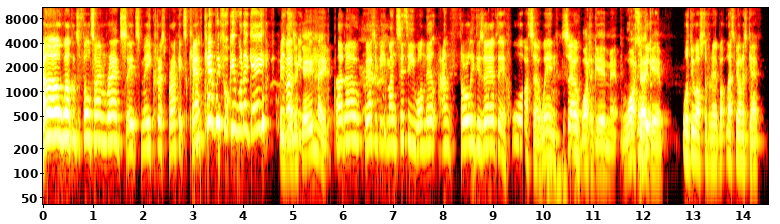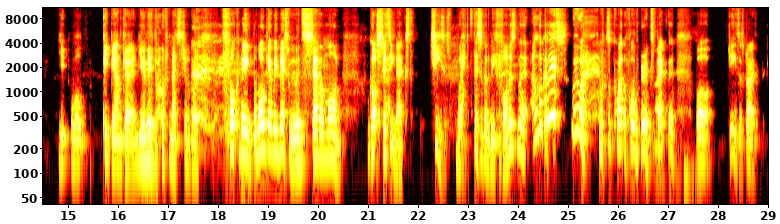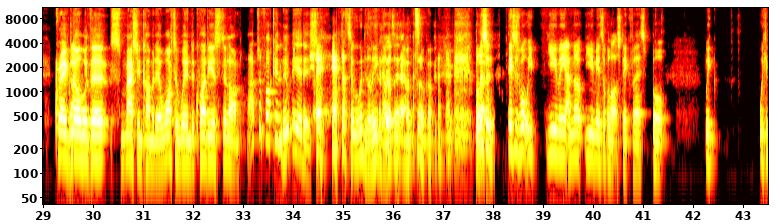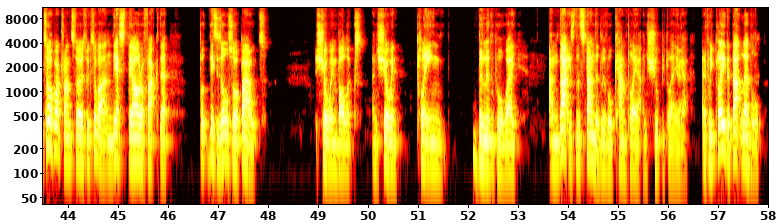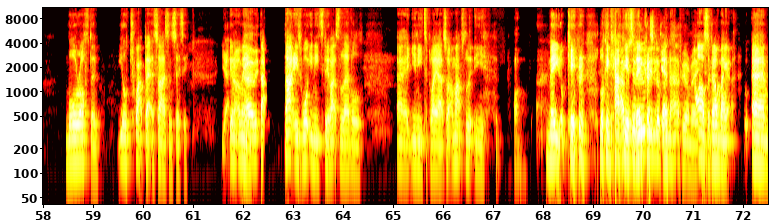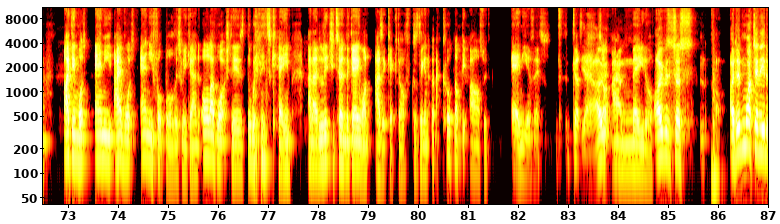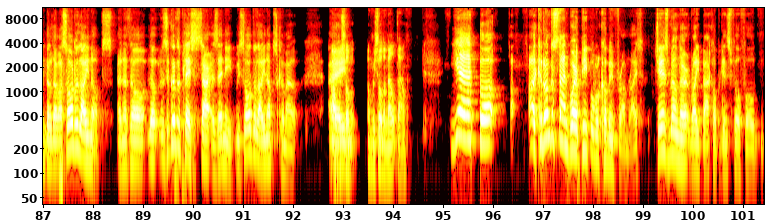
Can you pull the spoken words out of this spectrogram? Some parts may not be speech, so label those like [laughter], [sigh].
Hello, welcome to Full Time Reds. It's me, Chris Brackets. Kev, Kev, we fucking won a game. We won a game, mate. I know. We actually beat Man City 1 0 and thoroughly deserved it. What a win. So, What a game, mate. What We'll a do- game. we'll do our stuff in a minute, but let's be honest, Kev. You will peek behind the curtain. You and me [laughs] both messaged him going, fuck me. The one game we missed, we win 7 1. Got City [laughs] next. Jesus wept. This is going to be fun, isn't it? And look at this. We were, [laughs] it wasn't quite the fun we were expecting. But Jesus Christ. Craig Lowe with the smashing there. What a win. The quaddy is still on. Absolutely, it is. [laughs] that's it. We're winning the league now. That's it. good. [laughs] but listen, this is what we, you, me, I know you, me, took a lot of stick for this, but we, we could talk about transfers. We could talk about, and yes, they are a factor, but this is also about showing bollocks and showing playing the Liverpool way, and that is the standard Liverpool can play at and should be playing Yeah. at. And if we played at that level more often, you'll twat better sides than City. Yeah. You know what I mean? That that is what you need to do. That's the level uh, you need to play at. So I'm absolutely made up, Kieran. Looking happier today, Chris. looking again. happier, mate. Honest to God, mate. Um, I didn't watch any. I haven't watched any football this weekend. All I've watched is the [laughs] women's game, and I literally turned the game on as it kicked off because thinking I could not be arsed with any of this. [laughs] Yeah, I, so I'm made up. I was just, I didn't watch any of the build up. I saw the lineups and I thought, look, it's a good place to start as any. We saw the lineups come out. Oh, we saw, um, And- we saw the meltdown. Yeah, but I- I could understand where people were coming from, right? James Milner at right back up against Phil Foden.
